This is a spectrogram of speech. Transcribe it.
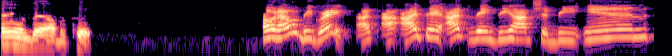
and Dalvin Cook? Oh, that would be great. I I, I think I think D Hop should be in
